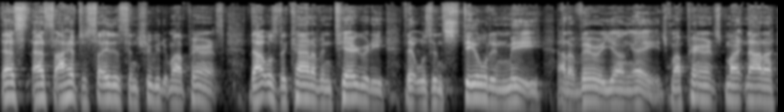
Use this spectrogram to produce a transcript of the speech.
that's, that's, I have to say this in tribute to my parents. That was the kind of integrity that was instilled in me at a very young age. My parents might not have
